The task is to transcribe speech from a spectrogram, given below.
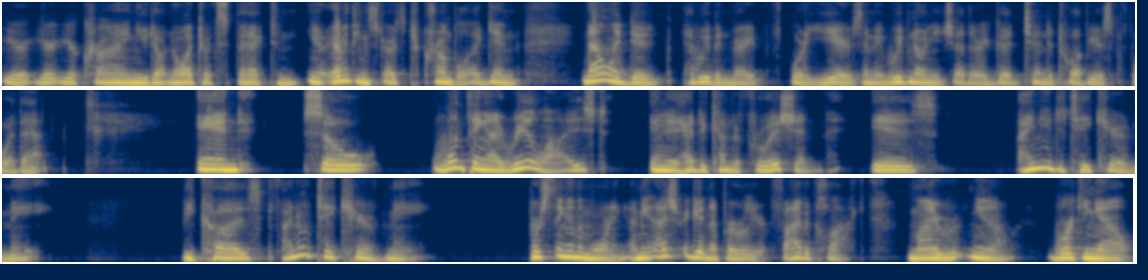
you're you're you're crying, you don't know what to expect, and you know, everything starts to crumble. Again, not only did have we been married for 40 years, I mean, we've known each other a good 10 to 12 years before that. And so one thing I realized, and it had to come to fruition, is I need to take care of me. Because if I don't take care of me, first thing in the morning, I mean, I started getting up earlier, five o'clock, my, you know, working out,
